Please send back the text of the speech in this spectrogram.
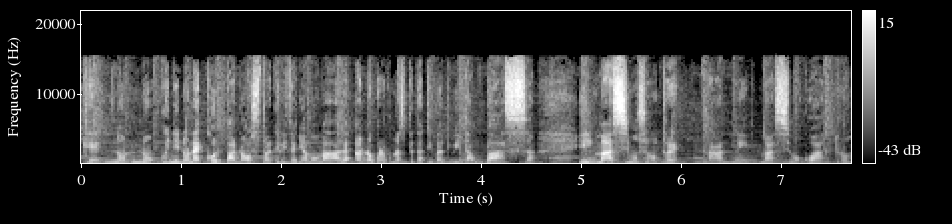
che non- non- quindi non è colpa nostra che li teniamo male, hanno proprio un'aspettativa di vita bassa. Il massimo sono tre anni, massimo quattro.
